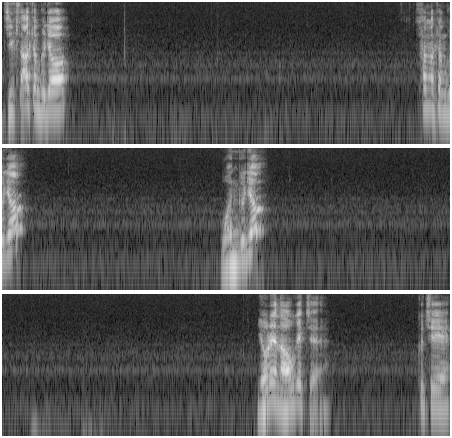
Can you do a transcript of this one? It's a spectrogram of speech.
직사각형 그죠? 삼각형 그죠? 원 그죠? 열에 나오겠지. 그치?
